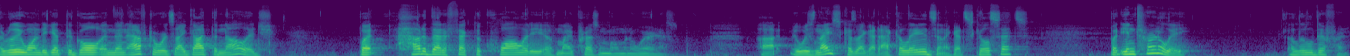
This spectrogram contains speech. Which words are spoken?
I really wanted to get the goal, and then afterwards I got the knowledge. But how did that affect the quality of my present moment awareness? Uh, it was nice because I got accolades and I got skill sets, but internally, a little different,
